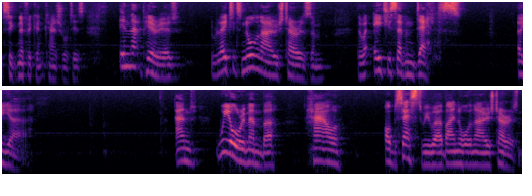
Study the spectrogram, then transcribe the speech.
significant casualties. In that period, related to Northern Irish terrorism, there were 87 deaths a year. And we all remember how obsessed we were by Northern Irish terrorism.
